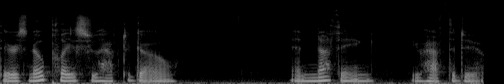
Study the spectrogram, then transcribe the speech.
There is no place you have to go and nothing you have to do.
